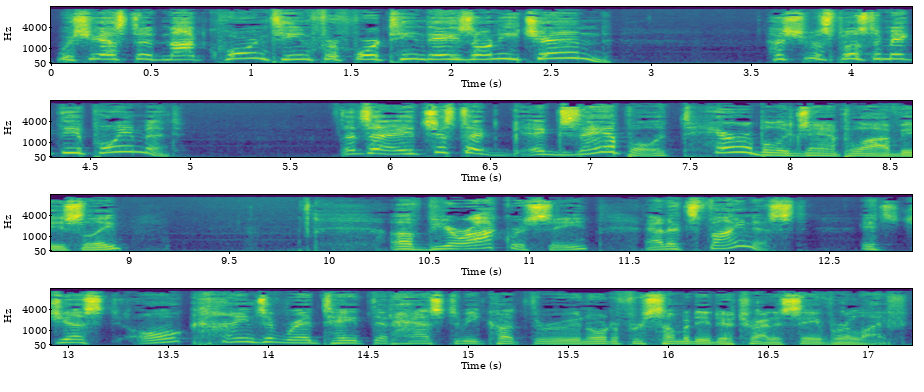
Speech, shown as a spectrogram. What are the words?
where she has to not quarantine for 14 days on each end. How's she was supposed to make the appointment? That's a, it's just an example, a terrible example, obviously, of bureaucracy at its finest. It's just all kinds of red tape that has to be cut through in order for somebody to try to save her life.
